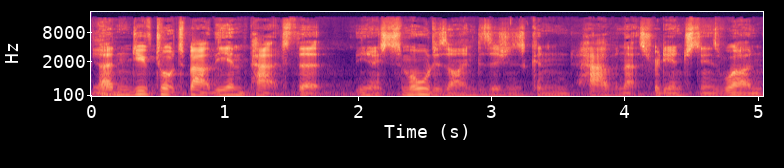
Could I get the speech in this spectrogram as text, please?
Yeah. And you've talked about the impact that you know small design decisions can have, and that's really interesting as well. And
